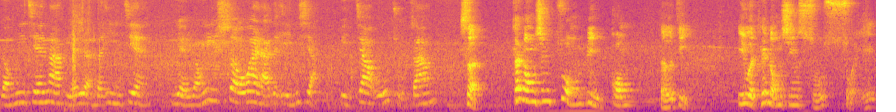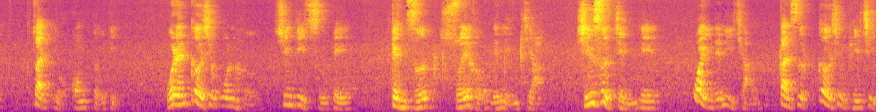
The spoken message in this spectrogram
容易接纳别人的意见，也容易受外来的影响，比较无主张。是，天龙星坐命宫得地。因为天龙星属水，在有功得地，为人个性温和，心地慈悲，耿直随和，廉廉家，行事简约，外语能力强，但是个性脾气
